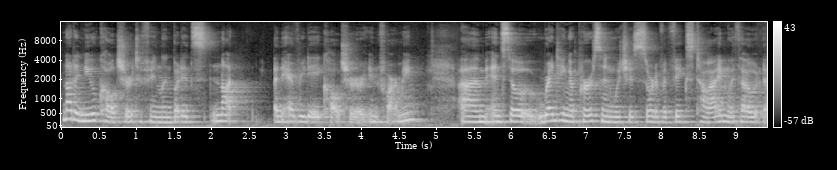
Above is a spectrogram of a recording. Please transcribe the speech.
not a new culture to Finland, but it's not an everyday culture in farming. Um, and so renting a person, which is sort of a fixed time without a,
